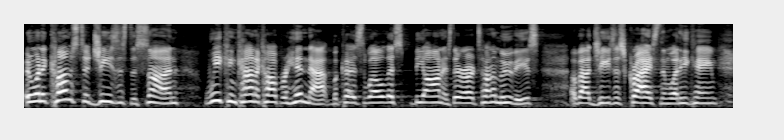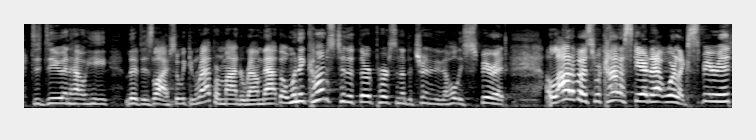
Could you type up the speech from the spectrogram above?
And when it comes to Jesus the Son, we can kind of comprehend that because, well, let's be honest, there are a ton of movies about Jesus Christ and what he came to do and how he lived his life. So we can wrap our mind around that. But when it comes to the third person of the Trinity, the Holy Spirit, a lot of us were kind of scared of that word, like spirit,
